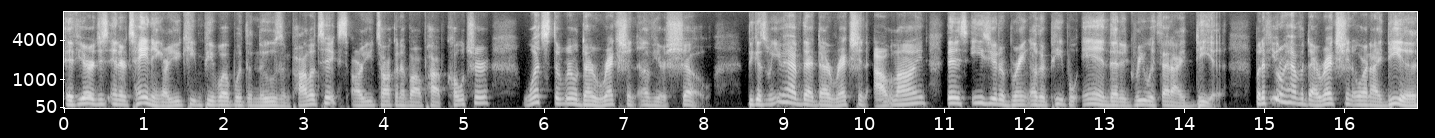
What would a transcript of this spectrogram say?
If you're just entertaining, are you keeping people up with the news and politics? Are you talking about pop culture? What's the real direction of your show? Because when you have that direction outlined, then it's easier to bring other people in that agree with that idea. But if you don't have a direction or an idea,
